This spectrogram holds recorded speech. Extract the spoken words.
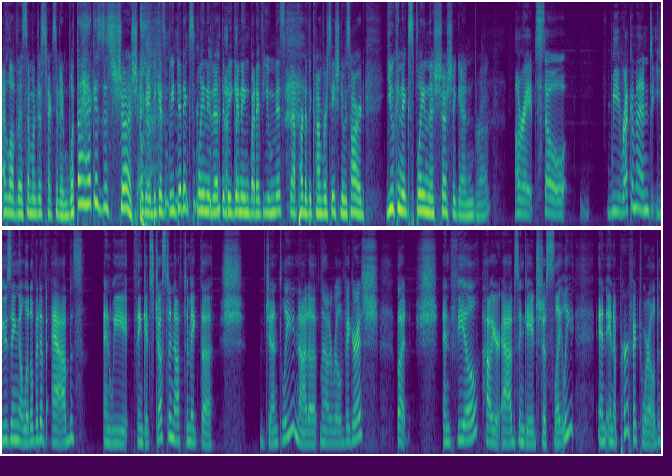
I love this. Someone just texted in, What the heck is this shush? Okay, because we did explain it at the beginning, but if you missed that part of the conversation, it was hard. You can explain the shush again, Brooke. All right. So we recommend using a little bit of abs and we think it's just enough to make the shh gently, not a not a real vigorous shh, but shh and feel how your abs engage just slightly. And in a perfect world,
